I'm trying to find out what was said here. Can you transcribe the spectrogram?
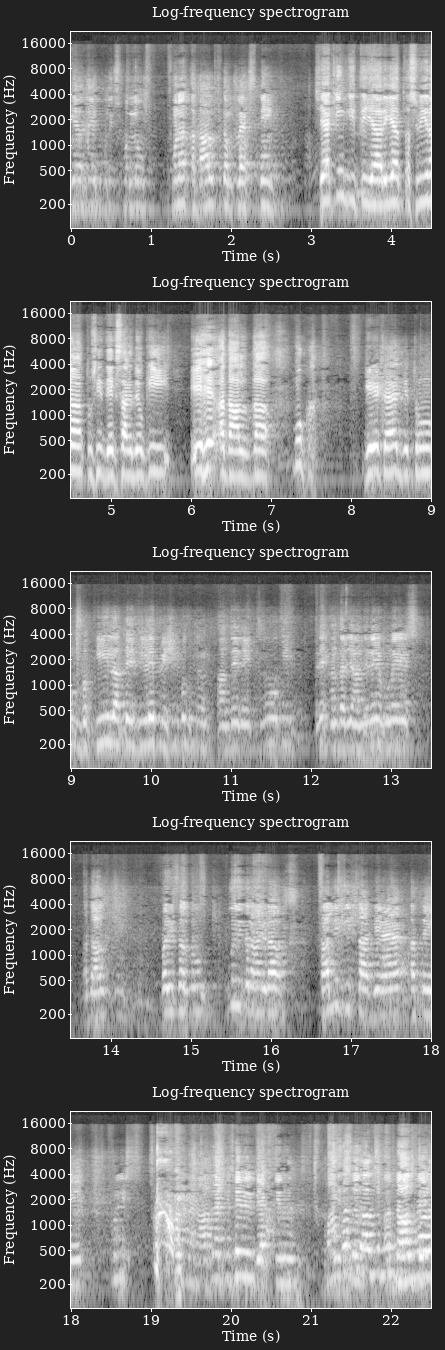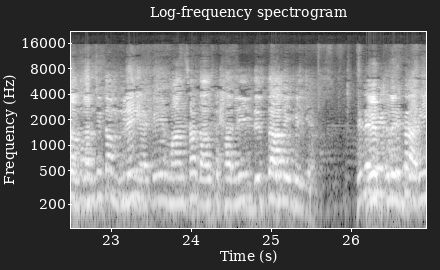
ਤੇ ਪੁਲਿਸ ਵੱਲੋਂ ਹੁਣ ਅਦਾਲਤ ਕੰਪਲੈਕਸ ਦੀ ਚੈਕਿੰਗ ਕੀਤੀ ਜਾ ਰਹੀ ਹੈ। ਤਸਵੀਰਾਂ ਤੁਸੀਂ ਦੇਖ ਸਕਦੇ ਹੋ ਕਿ ਇਹ ਅਦਾਲਤ ਦਾ ਮੁੱਖ ਗੇਟ ਹੈ ਜਿੱਥੋਂ ਵਕੀਲ ਅਤੇ ਜਿਹੜੇ ਪੇਸ਼ੀ ਭੁਗਤਣ ਆਉਂਦੇ ਨੇ ਉਹ ਵੀ ਜਿਹੜੇ ਅੰਦਰ ਜਾਂਦੇ ਨੇ ਹੁਣ ਇਸ ਅਦਾਲਤ ਦੀ ਪਰਿਸਰ ਨੂੰ ਪੂਰੀ ਤਰ੍ਹਾਂ ਜਿਹੜਾ ਖਾਲੀ ਕੀਤਾ ਗਿਆ ਹੈ ਅਤੇ ਪੁਲਿਸ ਹੈ ਕਿਸੇ ਵੀ ਵਿਅਕਤੀ ਨੂੰ ਅਦਾਲਤ ਦੇ ਅੰਦਰ ਨਹੀਂ ਮਾਨਸਾ ਅਦਾਲਤ ਖਾਲੀ ਦਿੱਤਾ ਨਹੀਂ ਗਈ ਹੈ। ਵੀ ਪੁਲਿਸ- ਅਧਿਕਾਰੀ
